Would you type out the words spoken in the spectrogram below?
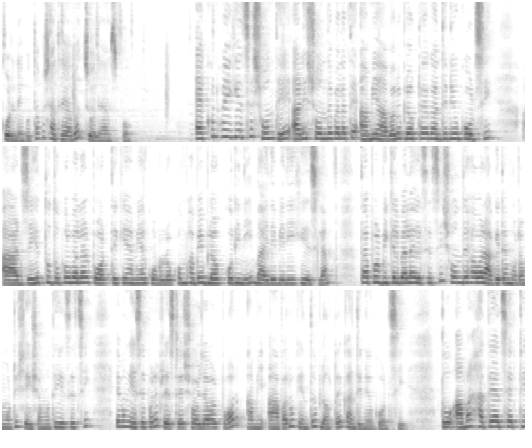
করে নেব। তারপর সাথে আবার চলে আসব। এখন হয়ে গিয়েছে সন্ধে আর এই সন্ধেবেলাতে আমি আবারও ব্লগটাকে কন্টিনিউ করছি। আর যেহেতু দুপুরবেলার পর থেকে আমি আর কোনো রকমভাবেই ব্লগ করিনি, বাইরে বেরিয়ে গিয়েছিলাম। তারপর বিকেলবেলা এসেছি, সন্ধে হওয়ার আগেটা মোটামুটি সেই সময়তেই এসেছি এবং এসে পরে ফ্রেশ ট্রেশ হয়ে যাওয়ার পর আমি আবারও কিন্তু ব্লগটাকে কন্টিনিউ করছি। তো আমার হাতে আছে একটি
